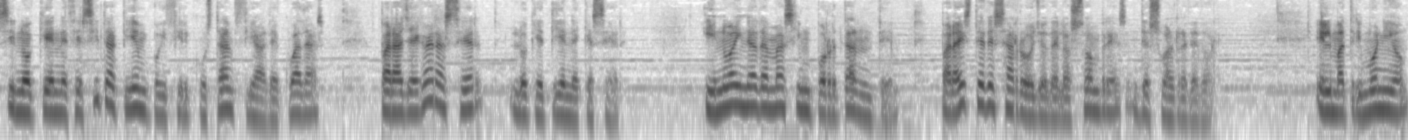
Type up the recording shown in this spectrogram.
sino que necesita tiempo y circunstancias adecuadas para llegar a ser lo que tiene que ser. Y no hay nada más importante para este desarrollo de los hombres de su alrededor. El matrimonio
